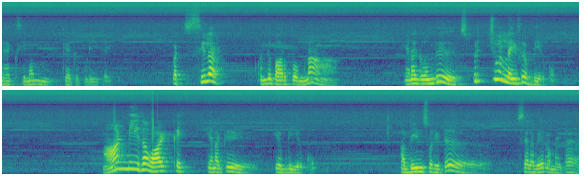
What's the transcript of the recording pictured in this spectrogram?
மேக்சிமம் கேட்கக்கூடிய கேள்வி. பட் சிலர் வந்து பார்த்தோம்னா எனக்கு வந்து ஸ்பிரிச்சுவல் லைஃப் எப்படி இருக்கும்? ஆன்மீக வாழ்க்கை எனக்கு எப்படி இருக்கும்? அப்படின்னு சொல்லிட்டு சில பேர் நம்மள்கிட்ட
